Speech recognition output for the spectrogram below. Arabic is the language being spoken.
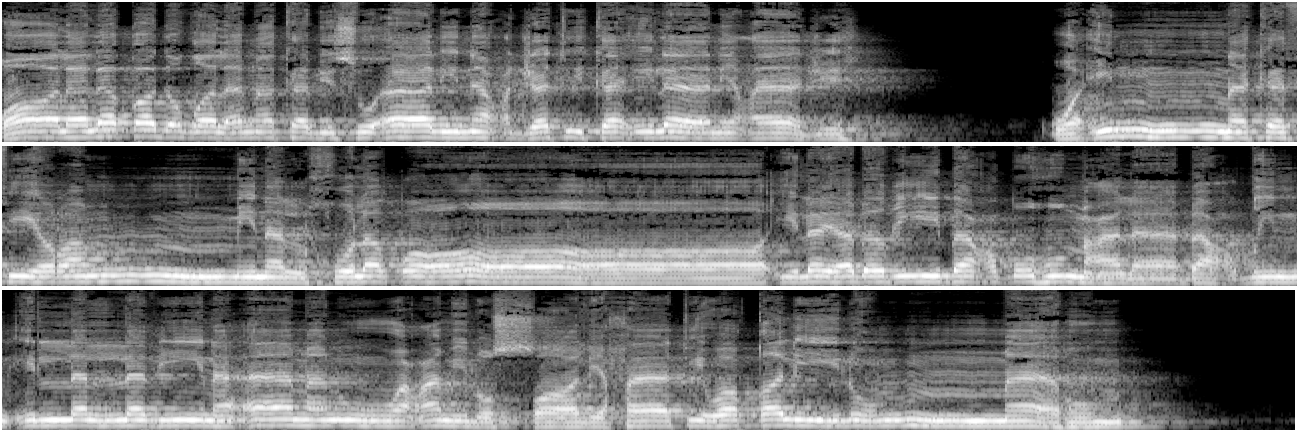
قال لقد ظلمك بسؤال نعجتك إلى نعاجه وإن كثيرا من الخلطاء ليبغي بعضهم على بعض إلا الذين آمنوا وعملوا الصالحات وقليل ما هم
